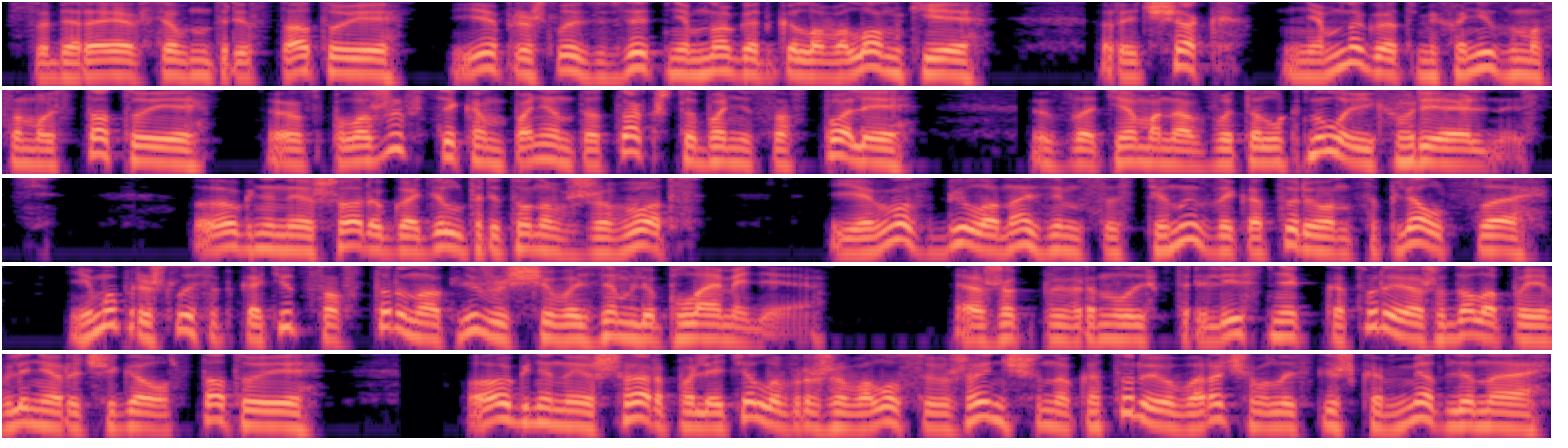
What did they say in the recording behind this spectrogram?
Собирая все внутри статуи, ей пришлось взять немного от головоломки, рычаг, немного от механизма самой статуи, расположив все компоненты так, чтобы они совпали, затем она вытолкнула их в реальность. Огненный шар угодил Тритону в живот, его сбило на землю со стены, за которой он цеплялся, ему пришлось откатиться в сторону от лижущего землю пламени. Ожог повернулась к трелисник, которая ожидала появления рычага у статуи, Огненный шар полетел в рыжеволосую женщину, которая уворачивалась слишком медленно.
